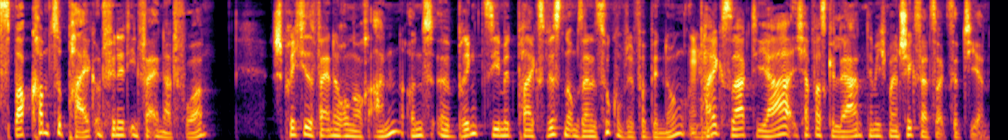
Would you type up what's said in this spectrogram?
Spock kommt zu Pike und findet ihn verändert vor, spricht diese Veränderung auch an und äh, bringt sie mit Pikes Wissen um seine Zukunft in Verbindung. Und Pike sagt, ja, ich habe was gelernt, nämlich mein Schicksal zu akzeptieren.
